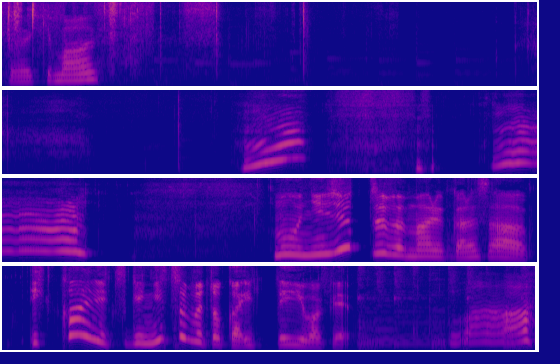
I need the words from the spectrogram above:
いただきます。うん。もう20粒もあるからさ1回に次2粒とかいっていいわけ。うわ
